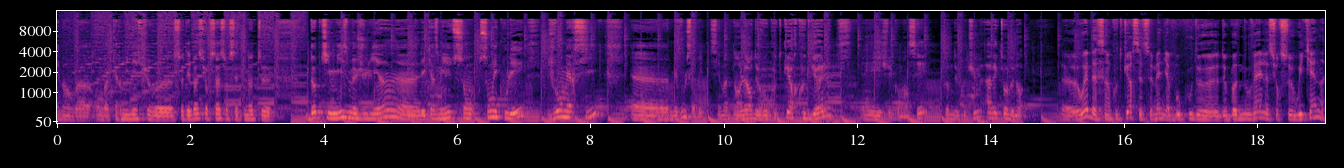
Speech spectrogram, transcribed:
Eh ben on va on va terminer sur euh, ce débat sur ça, sur cette note euh, d'optimisme, Julien. Euh, les 15 minutes sont sont écoulées. Je vous remercie. mais vous le savez, c'est maintenant l'heure de vos coups de cœur, coups de gueule. Et je vais commencer, comme de coutume, avec toi, Benoît. Euh, ouais, bah, c'est un coup de cœur cette semaine. Il y a beaucoup de, de bonnes nouvelles sur ce week-end.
